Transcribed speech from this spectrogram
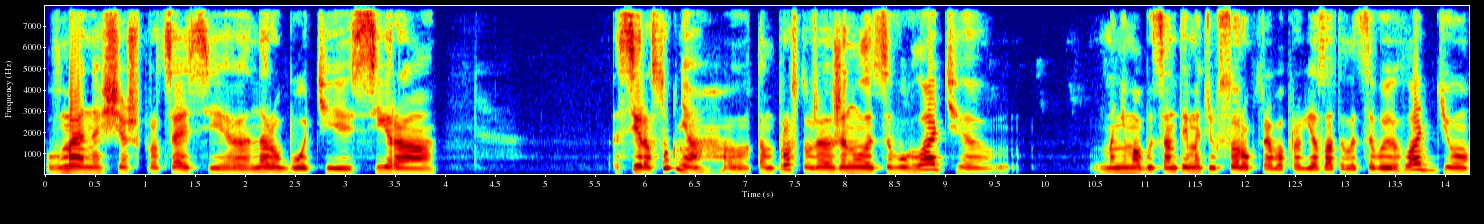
В мене ще ж в процесі е, на роботі сіра, сіра сукня, е, там просто вже жену лицеву гладь. е, Мені, мабуть, сантиметрів 40 треба пров'язати лицевою гладдю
